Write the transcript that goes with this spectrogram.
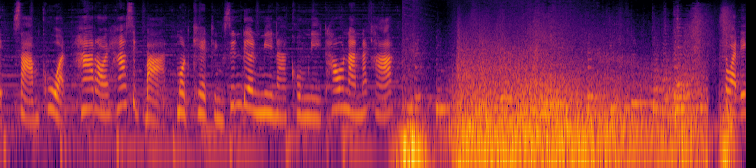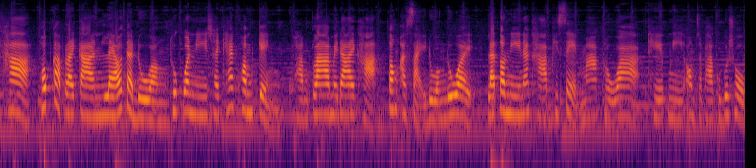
ษ 3 ขวด 550 บาท หมดเขตถึงสิ้นเดือนมีนาคมนี้เท่านั้นนะคะ สวัสดีค่ะ พบกับรายการแล้วแต่ดวง ทุกวันนี้ใช้แค่ความเก่ง ความกล้าไม่ได้ค่ะ ต้องอาศัยดวงด้วย และตอนนี้นะคะพิเศษมากเพราะว่าเทปนี้ออมจะพาคุณผู้ชม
